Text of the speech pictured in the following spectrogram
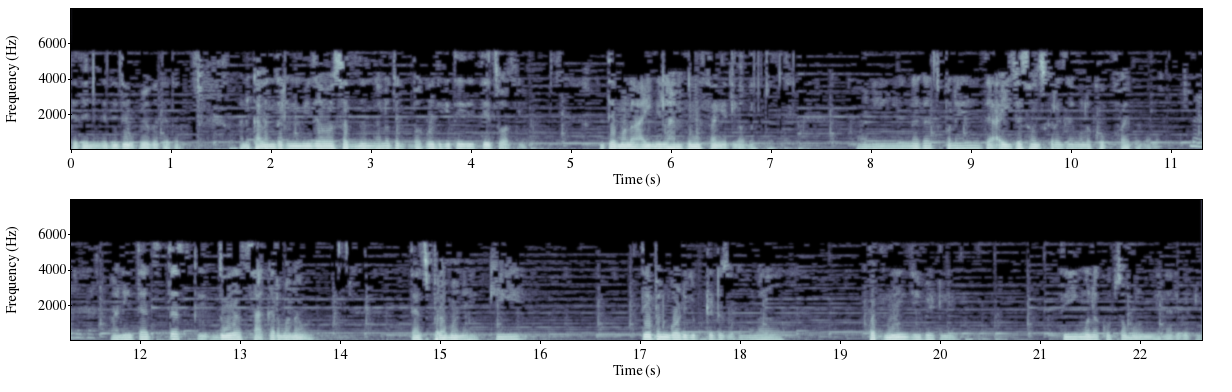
कधी ना कधी ते उपयोगात येतं. आणि कालांतराने मी जेव्हा सज्ञान झालो तर भगवद्गीता तेच वाचलं. ते मला आईने लहानपणीच सांगितलं होतं. आणि नगचपणे त्या आईच्या संस्काराचा मला खूप फायदा झाला. आणि त्याच त्याच दुधात साखर म्हणावं त्याचप्रमाणे की ते पण गॉड गिफ्टेडच होतं. मला पत्नी जी भेटली. ती मला खूप सांभाळून घेणारी भेटली.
